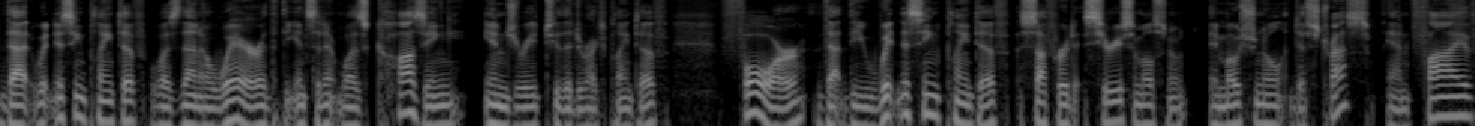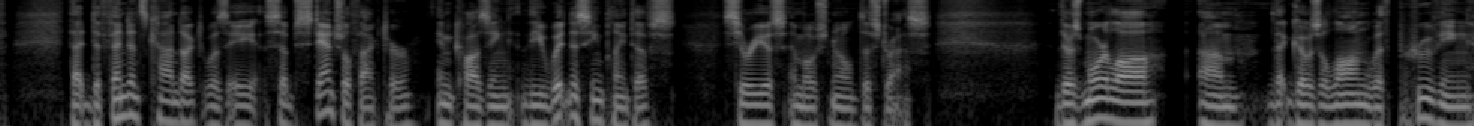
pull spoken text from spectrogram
that witnessing plaintiff was then aware that the incident was causing injury to the direct plaintiff. Four, that the witnessing plaintiff suffered serious emotional, emotional distress. And five, that defendant's conduct was a substantial factor in causing the witnessing plaintiff's serious emotional distress. There's more law um, that goes along with proving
